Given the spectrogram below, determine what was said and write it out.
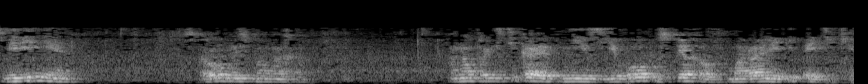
Смирение, скромность монаха – она проистекает не из его успехов в морали и этике.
